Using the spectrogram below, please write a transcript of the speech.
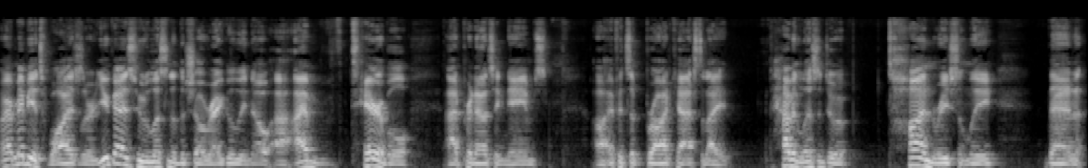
or maybe it's Weisler. You guys who listen to the show regularly know uh, I'm terrible at pronouncing names. Uh, if it's a broadcast that I haven't listened to a ton recently, then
